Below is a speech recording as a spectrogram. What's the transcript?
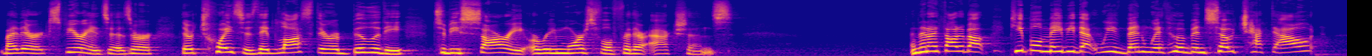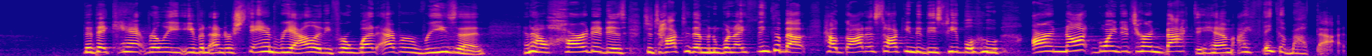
by their experiences or their choices. They'd lost their ability to be sorry or remorseful for their actions. And then I thought about people maybe that we've been with who have been so checked out that they can't really even understand reality for whatever reason and how hard it is to talk to them. And when I think about how God is talking to these people who are not going to turn back to Him, I think about that.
